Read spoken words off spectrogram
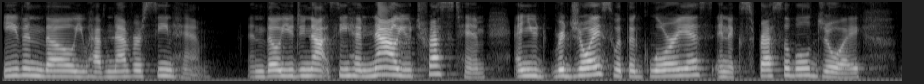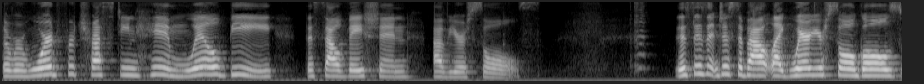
even though you have never seen him. And though you do not see him now, you trust him, and you rejoice with a glorious, inexpressible joy. The reward for trusting him will be the salvation of your souls. This isn't just about like where your soul goes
